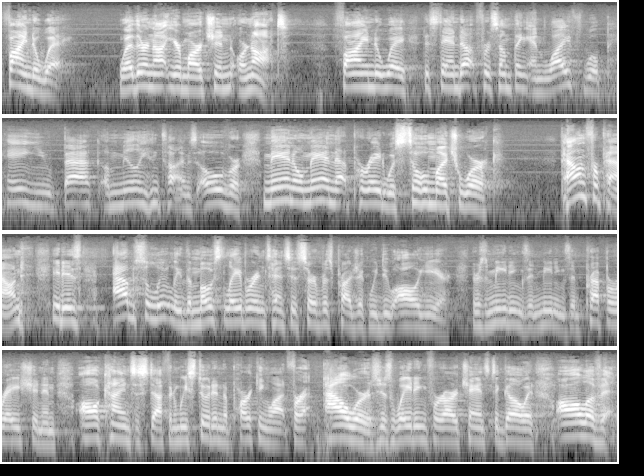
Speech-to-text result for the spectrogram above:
Find a way, whether or not you're marching or not find a way to stand up for something, and life will pay you back a million times over. Man, oh man, that parade was so much work. Pound for pound, it is absolutely the most labor intensive service project we do all year. There's meetings and meetings and preparation and all kinds of stuff. And we stood in a parking lot for hours just waiting for our chance to go and all of it.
